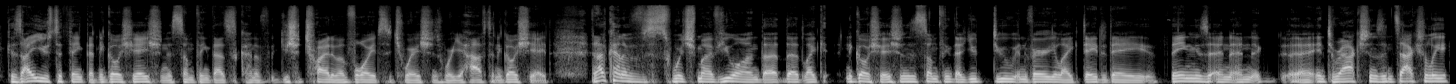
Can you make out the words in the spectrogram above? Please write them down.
Because I used to think that negotiation is something that's kind of, you should try to avoid situations where you have to negotiate. And I've kind of switched my view on that, that like negotiation is something that you do in very like day to day things and, and uh, interactions. And it's actually,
